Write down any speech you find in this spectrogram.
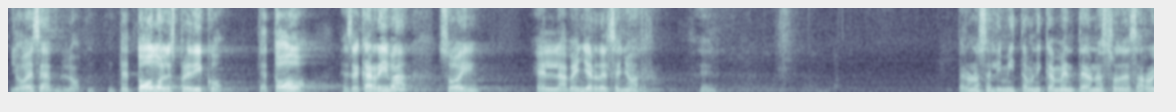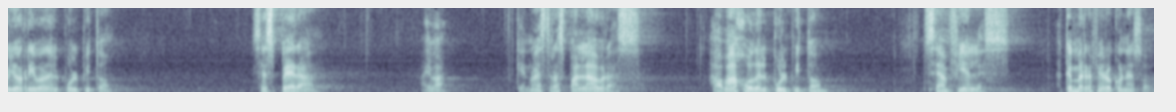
Yo ese, de todo les predico, de todo. Desde acá arriba soy el Avenger del Señor. Pero no se limita únicamente a nuestro desarrollo arriba del púlpito. Se espera, ahí va, que nuestras palabras abajo del púlpito sean fieles. ¿A qué me refiero con eso?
